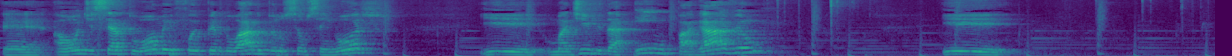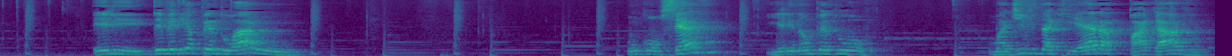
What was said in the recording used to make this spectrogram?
é, onde certo homem foi perdoado pelo seu senhor e uma dívida impagável e ele deveria perdoar um, um conservo e ele não perdoou. Uma dívida que era pagável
